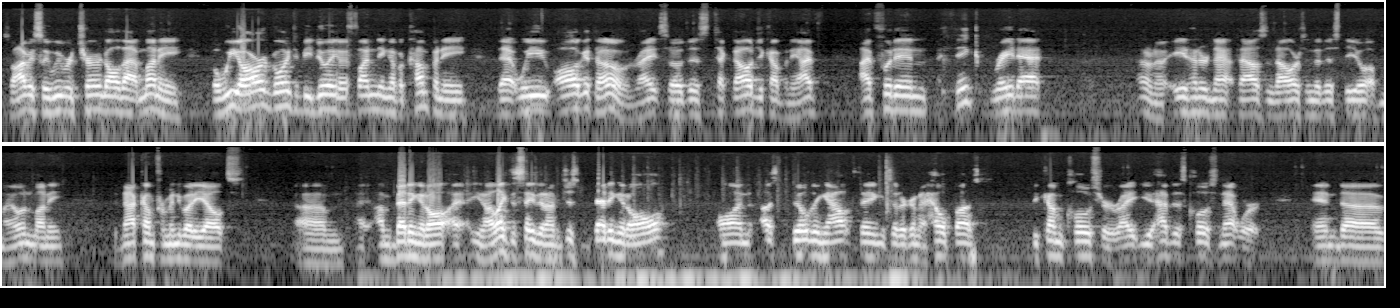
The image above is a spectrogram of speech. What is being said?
So obviously, we returned all that money, but we are going to be doing a funding of a company that we all get to own, right? So this technology company, I've I've put in, I think, right at I don't know, eight hundred thousand dollars into this deal of my own money. Did not come from anybody else. Um, I, I'm betting it all. I, you know, I like to say that I'm just betting it all on us building out things that are going to help us become closer. Right? You have this close network, and uh,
